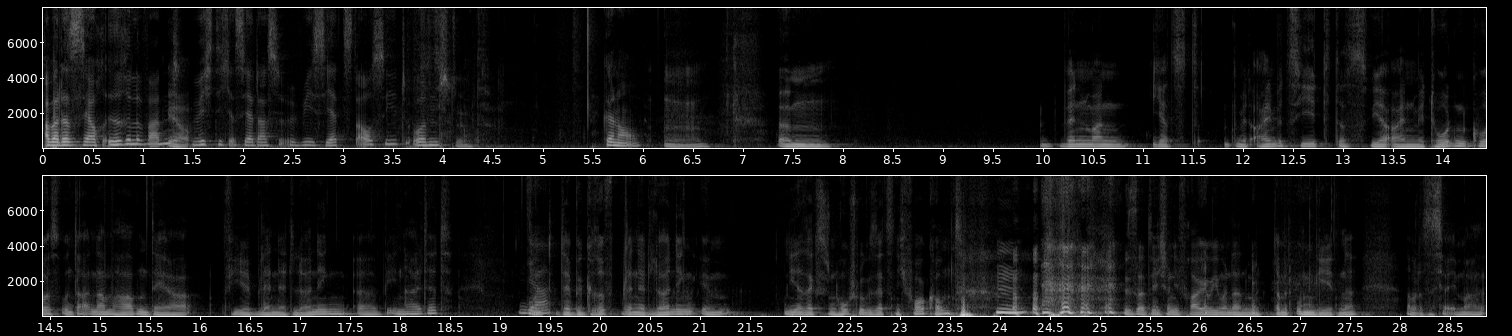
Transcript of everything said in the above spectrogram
Aber das ist ja auch irrelevant. Ja. Wichtig ist ja das, wie es jetzt aussieht. Das Und stimmt. genau. Mhm. Ähm, wenn man jetzt mit einbezieht, dass wir einen Methodenkurs unter anderem haben, der viel Blended Learning äh, beinhaltet Ja. und der Begriff Blended Learning im niedersächsischen Hochschulgesetz nicht vorkommt, Hm. ist natürlich schon die Frage, wie man dann damit, damit umgeht. Ne? Aber das ist ja immer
